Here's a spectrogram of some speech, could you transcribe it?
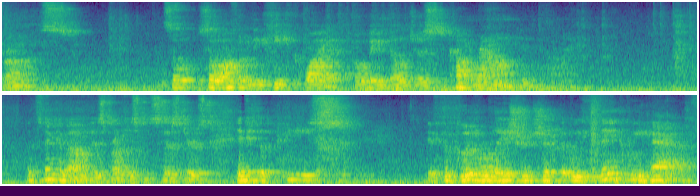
from us. So, so often we keep quiet, hoping they'll just come around in time. But think about this, brothers and sisters. If the peace, if the good relationship that we think we have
